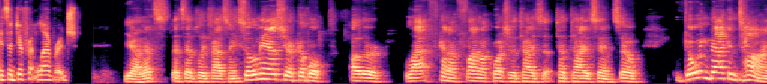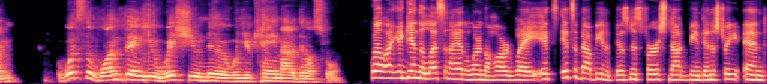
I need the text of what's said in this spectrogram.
it's a different leverage. Yeah, that's that's absolutely fascinating. So let me ask you a couple other last kind of final question to tie, to tie this in. So going back in time, what's the one thing you wish you knew when you came out of dental school? Well, I, again, the lesson I had to learn the hard way. It's it's about being a business first, not being dentistry. And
